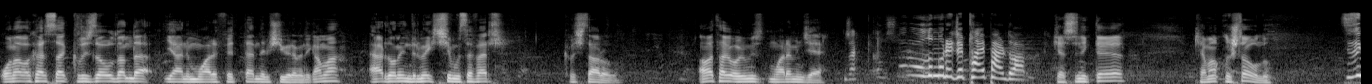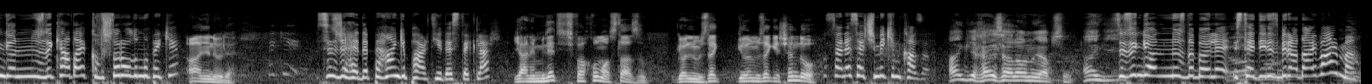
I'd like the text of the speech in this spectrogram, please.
Ona bakarsak Kılıçdaroğlu'dan da yani muhalefetten de bir şey göremedik ama Erdoğan'ı indirmek için bu sefer Kılıçdaroğlu. Ama tabii oyumuz Muharrem İnce'ye. Kılıçdaroğlu mu Recep Tayyip Erdoğan mı? Kesinlikle Kemal Kılıçdaroğlu. Sizin gönlünüzdeki aday Kılıçdaroğlu mu peki? Aynen öyle. Sizce HDP hangi partiyi destekler? Yani Millet İttifakı olması lazım. Gönlümüzde, gönlümüzde geçen de o. Bu sene seçimi kim kazanır? Hangi kaysa onu yapsın? Hangi? Sizin gönlünüzde böyle istediğiniz bir aday var mı?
